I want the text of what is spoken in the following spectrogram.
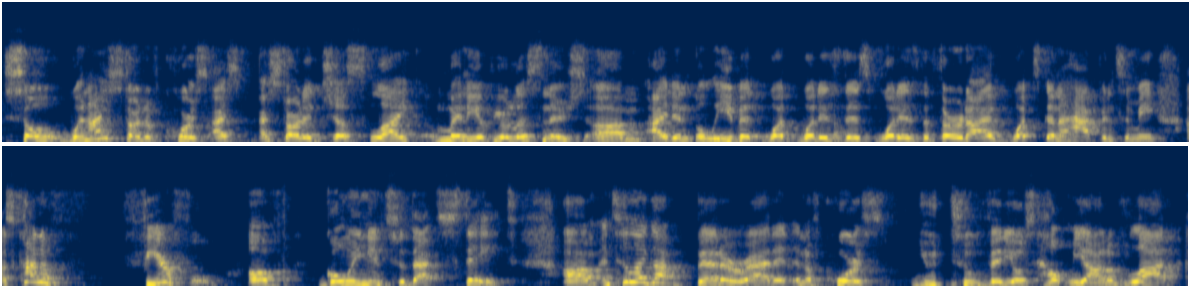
So when I started, of course, I, I started just like many of your listeners. Um, I didn't believe it. What what is this? What is the third eye? What's going to happen to me? I was kind of fearful of going into that state um, until I got better at it. And of course, YouTube videos helped me out a lot.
